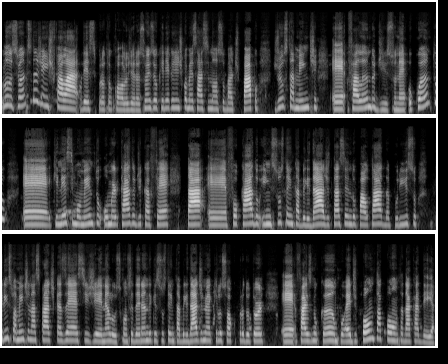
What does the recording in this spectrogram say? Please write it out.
Lúcio, antes da gente falar desse protocolo Gerações, eu queria que a gente começasse nosso bate-papo justamente é, falando disso, né? O quanto é que nesse momento o mercado de café está é, focado em sustentabilidade, está sendo pautada por isso, principalmente nas práticas ESG, né, Lúcio? Considerando que sustentabilidade não é aquilo só que o produtor é, faz no campo, é de ponta a ponta da cadeia.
